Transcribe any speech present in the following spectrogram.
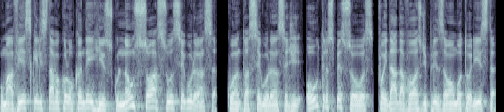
uma vez que ele estava colocando em risco não só a sua segurança, quanto à segurança de outras pessoas, foi dada a voz de prisão ao motorista,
